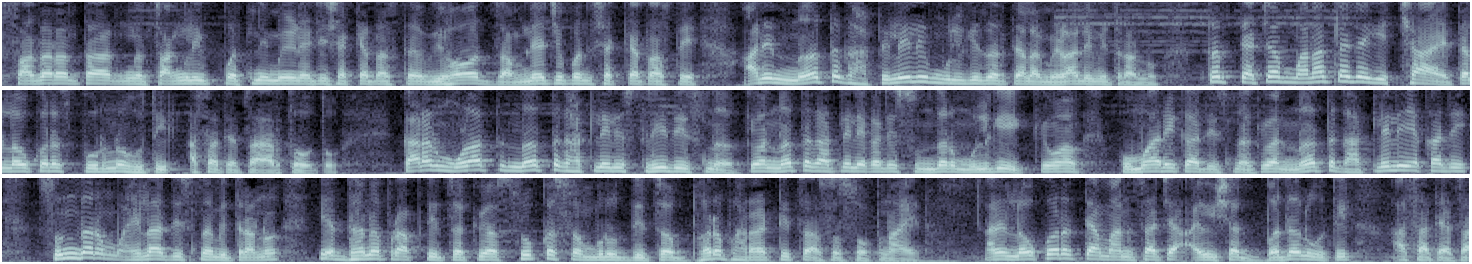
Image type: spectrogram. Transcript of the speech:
साधारणतः चांगली पत्नी मिळण्याची शक्यता असते विवाह जमण्याची पण शक्यता असते आणि नथ घातलेली मुलगी जर त्याला मिळाली मित्रांनो तर त्याच्या मनातल्या ज्या इच्छा आहे त्या लवकरच पूर्ण होतील असा त्याचा अर्थ होतो. कारण मुळात नथ घातलेली स्त्री दिसणं किंवा नथ घातलेली एखादी सुंदर मुलगी किंवा कुमारिका दिसणं किंवा नथ घातलेली एखादी सुंदर महिला दिसणं मित्रांनो हे धनप्राप्तीचं किंवा सुख समृद्धीचं भरभराटीचं असं स्वप्न आहे. आणि लवकरच त्या माणसाच्या आयुष्यात बदल होतील असा त्याचा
